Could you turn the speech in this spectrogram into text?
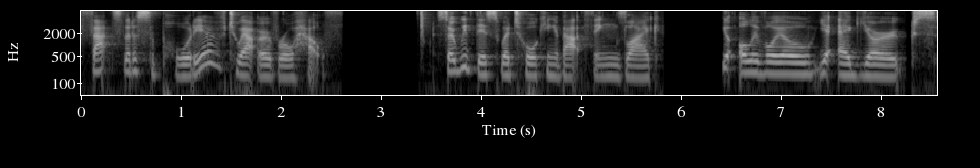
fats that are supportive to our overall health. So, with this, we're talking about things like your olive oil, your egg yolks,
